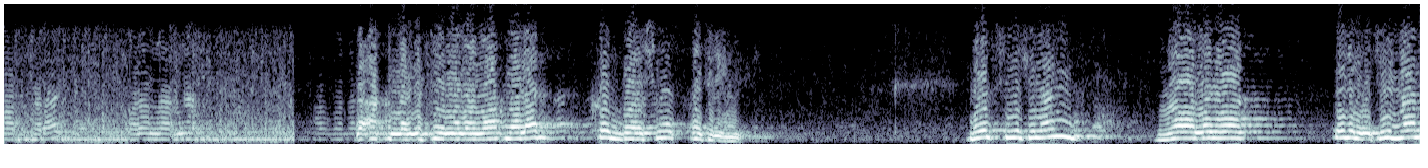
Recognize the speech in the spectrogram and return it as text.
hodisalar odamlarni va aqllarga sig'magan voqealar ko'p bo'lishini aytilgan. Biz shuning uchun ham va yana ilm uchun ham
